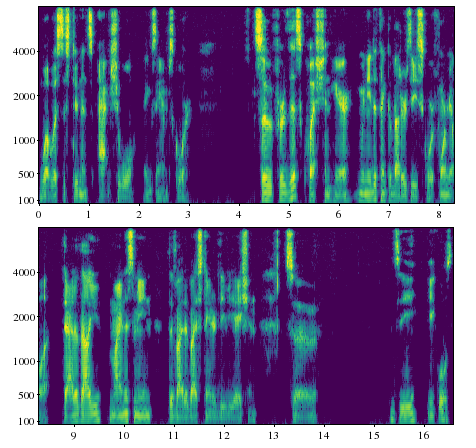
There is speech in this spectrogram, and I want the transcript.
What was the student's actual exam score? So for this question here, we need to think about our z-score formula. Data value minus mean divided by standard deviation. So z equals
